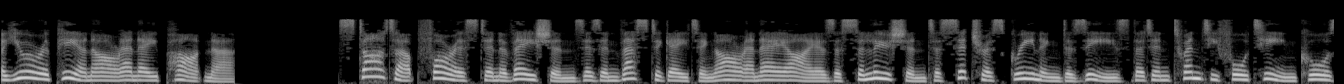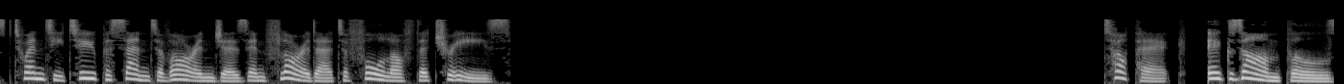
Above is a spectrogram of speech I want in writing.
a European RNA partner. Startup Forrest Innovations is investigating RNAi as a solution to citrus greening disease that in 2014 caused 22% of oranges in Florida to fall off the trees. Examples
